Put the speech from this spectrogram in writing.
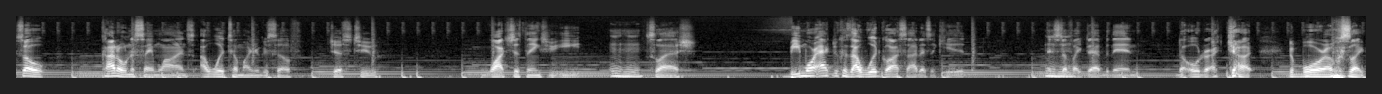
So kind of on the same lines, I would tell my younger self just to watch the things you eat Mm-hmm. slash be more active because I would go outside as a kid and stuff like that. But then the older I got, the more I was like,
